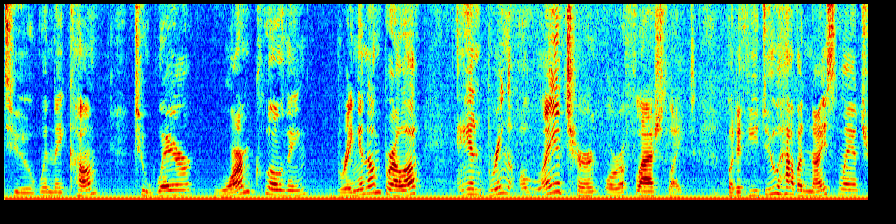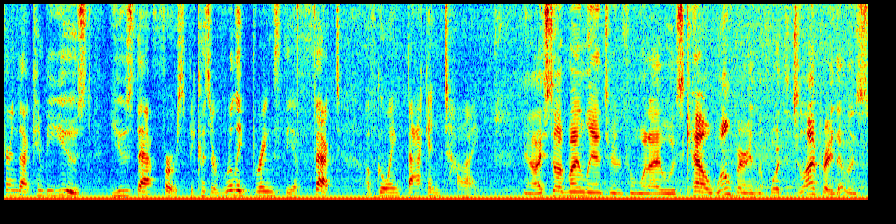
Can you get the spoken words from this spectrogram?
to when they come to wear warm clothing, bring an umbrella, and bring a lantern or a flashlight. But if you do have a nice lantern that can be used, use that first because it really brings the effect of going back in time. You know, I still have my lantern from when I was Cal Wilbur in the Fourth of July parade. That was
